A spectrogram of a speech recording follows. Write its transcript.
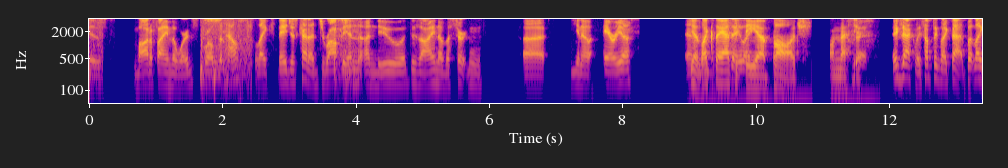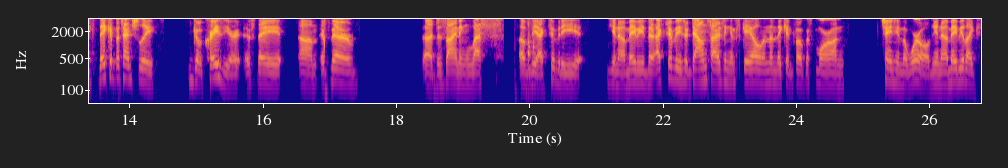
is modifying the words world somehow. Like they just kind of drop in a new design of a certain, uh, you know, area. yeah, like they added say, the uh, barge on Nessus. Exactly, something like that. But like they could potentially go crazier if they um if they're uh, designing less of the activity. You know, maybe the activities are downsizing in scale, and then they can focus more on changing the world. You know, maybe like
